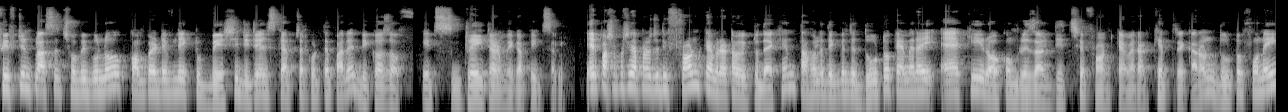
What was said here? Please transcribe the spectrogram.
ফিফটিন প্লাসের ছবিগুলো কম্পারেটিভলি একটু বেশি ডিটেলস ক্যাপচার করতে পারে because of its greater megapixel এর পাশাপাশি আপনারা যদি ফ্রন্ট ক্যামেরাটাও একটু দেখেন, তাহলে দেখবেন যে দুটো ক্যামেরাই একই রকম রেজাল্ট দিচ্ছে ফ্রন্ট ক্যামেরার ক্ষেত্রে, কারণ দুটো ফোনেই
